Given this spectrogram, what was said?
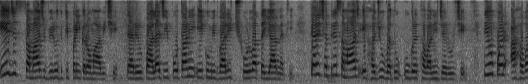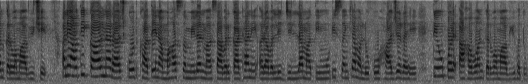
એ જ સમાજ વિરુદ્ધ ટિપ્પણી કરવામાં આવી છે. ત્યારે રૂપાલાજી પોતાની એક ઉમેદવારી છોડવા તૈયાર નથી. ત્યારે ક્ષત્રિય સમાજ એ હજુ વધુ ઉગ્ર થવાની જરૂર છે. તેવું પણ આહવાન કરવામાં આવ્યું છે. અને આવતીકાલના રાજકોટ ખાતેના મહાસંમેલનમાં સાબરકાંઠાની અરાવલ્લી જિલ્લામાંથી મોટી સંખ્યામાં લોકો હાજર રહે તેવું પણ આહવાન કરવામાં આવ્યું હતું.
